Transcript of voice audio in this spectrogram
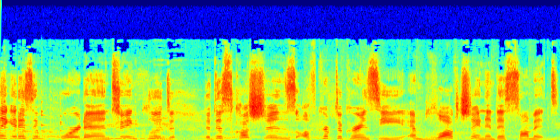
Think it is important to include the discussions of cryptocurrency and blockchain in this summit?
